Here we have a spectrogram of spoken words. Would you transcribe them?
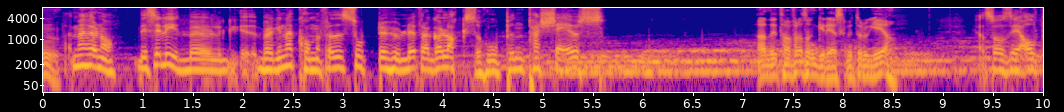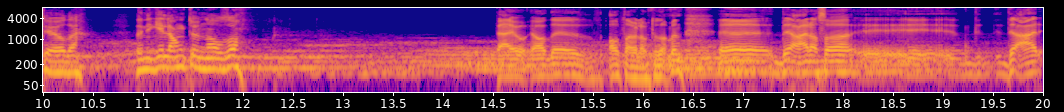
Men hør nå. Disse lydbølgene kommer fra det sorte hullet fra galaksehopen Perseus. Ja, De tar fra sånn gresk mytologi, ja. Ja, så å si alt gjør jo det. Den ligger langt unna også. Det er jo, ja, det, alt er jo langt unna. Men uh, det er altså det- Det er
